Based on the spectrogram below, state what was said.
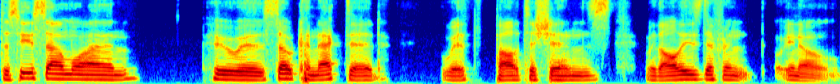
to see someone who is so connected with politicians, with all these different you know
